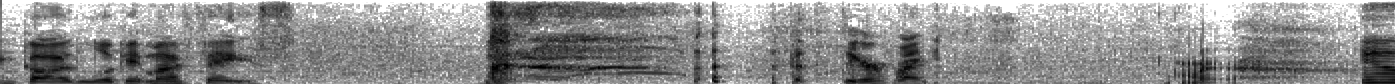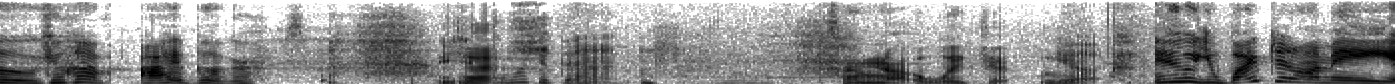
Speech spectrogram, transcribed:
my god, look at my face. That's terrifying. Ew, you have eye boogers. Yes. Look at that. I'm not awake yet. Yuck. Ew, you wiped it on me.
